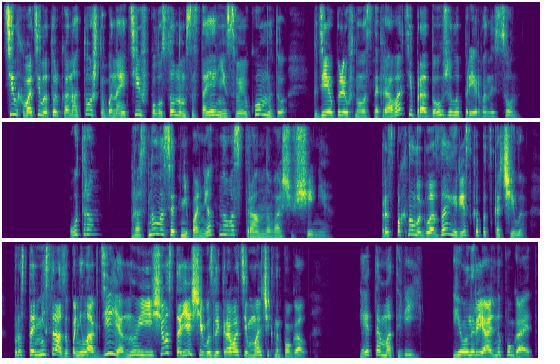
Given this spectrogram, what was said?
Сил хватило только на то, чтобы найти в полусонном состоянии свою комнату, где я плюхнулась на кровать и продолжила прерванный сон. Утром проснулась от непонятного странного ощущения. Распахнула глаза и резко подскочила. Просто не сразу поняла, где я, ну и еще стоящий возле кровати мальчик напугал. Это Матвей. И он реально пугает.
